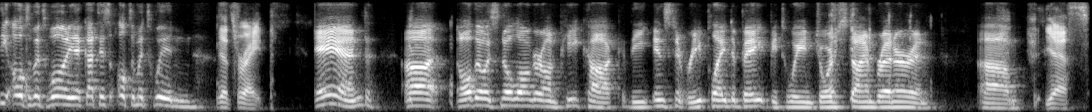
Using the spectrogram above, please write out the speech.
the Ultimate Warrior got his ultimate win. that's right. And uh, although it's no longer on Peacock, the instant replay debate between George Steinbrenner and um, Yes.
